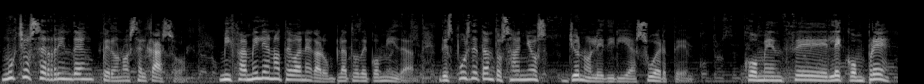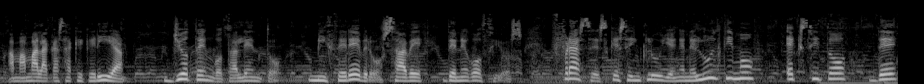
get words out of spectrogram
Muchos se rinden, pero no es el caso. Mi familia no te va a negar un plato de comida. Después de tantos años, yo no le diría suerte. Comencé, le compré a mamá la casa que quería. Yo tengo talento. Mi cerebro sabe de negocios. Frases que se incluyen en el último éxito de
